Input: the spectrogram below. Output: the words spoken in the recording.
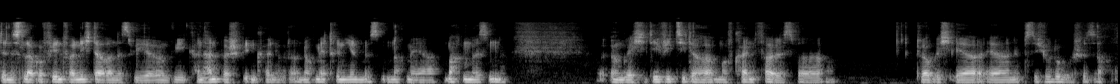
Denn es lag auf jeden Fall nicht daran, dass wir irgendwie kein Handball spielen können oder noch mehr trainieren müssen, noch mehr machen müssen, irgendwelche Defizite haben, auf keinen Fall. Es war, glaube ich, eher, eher eine psychologische Sache.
